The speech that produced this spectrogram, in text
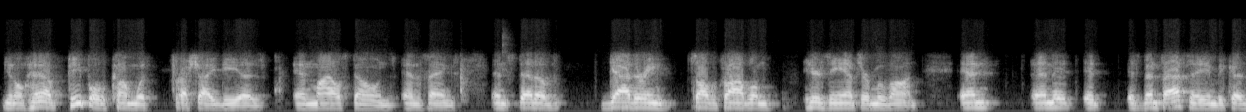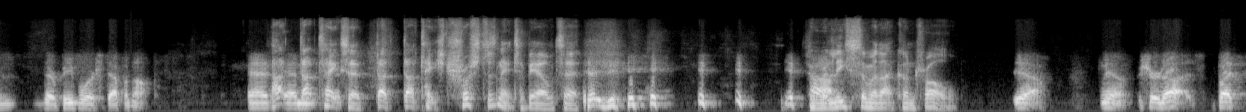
you know have people come with fresh ideas and milestones and things instead of gathering, solve a problem, here's the answer, move on, and and it it it's been fascinating because their people are stepping up. And that, and, that takes a that that takes trust, doesn't it, to be able to yeah. to release some of that control. Yeah, yeah, sure does. But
